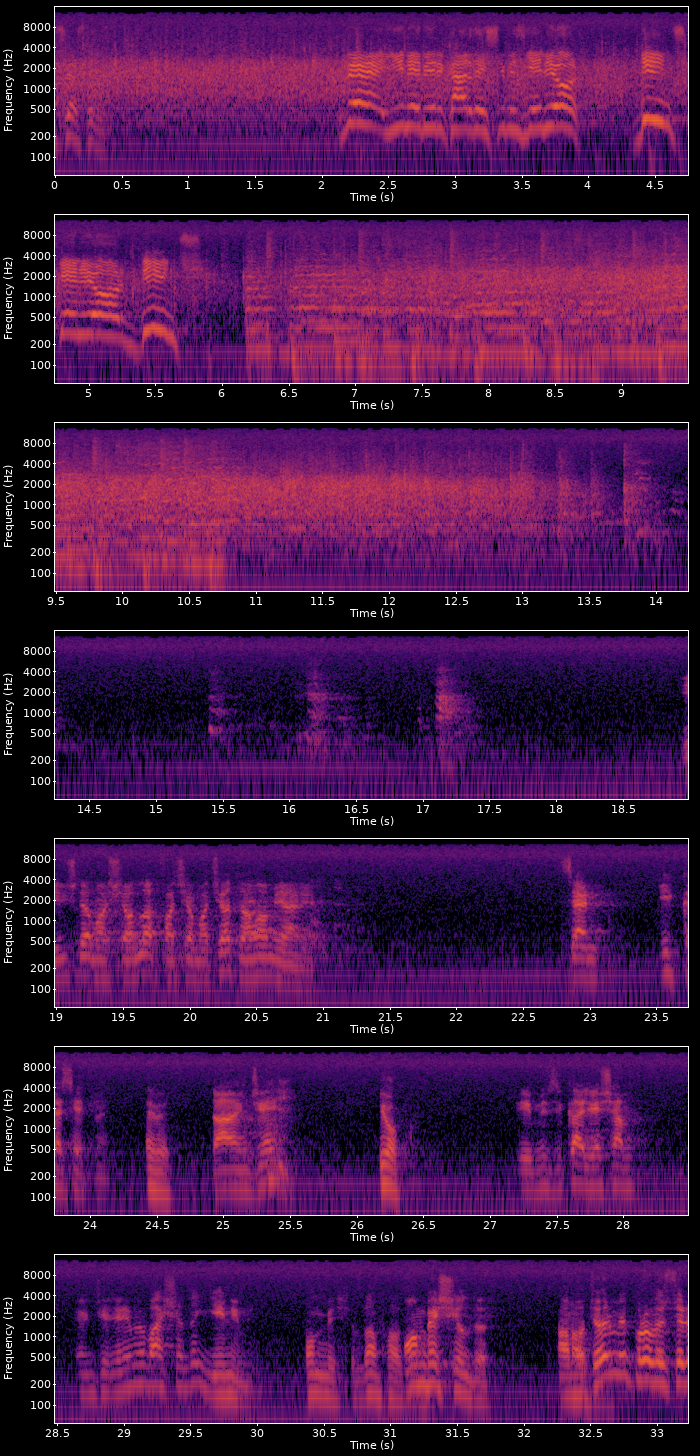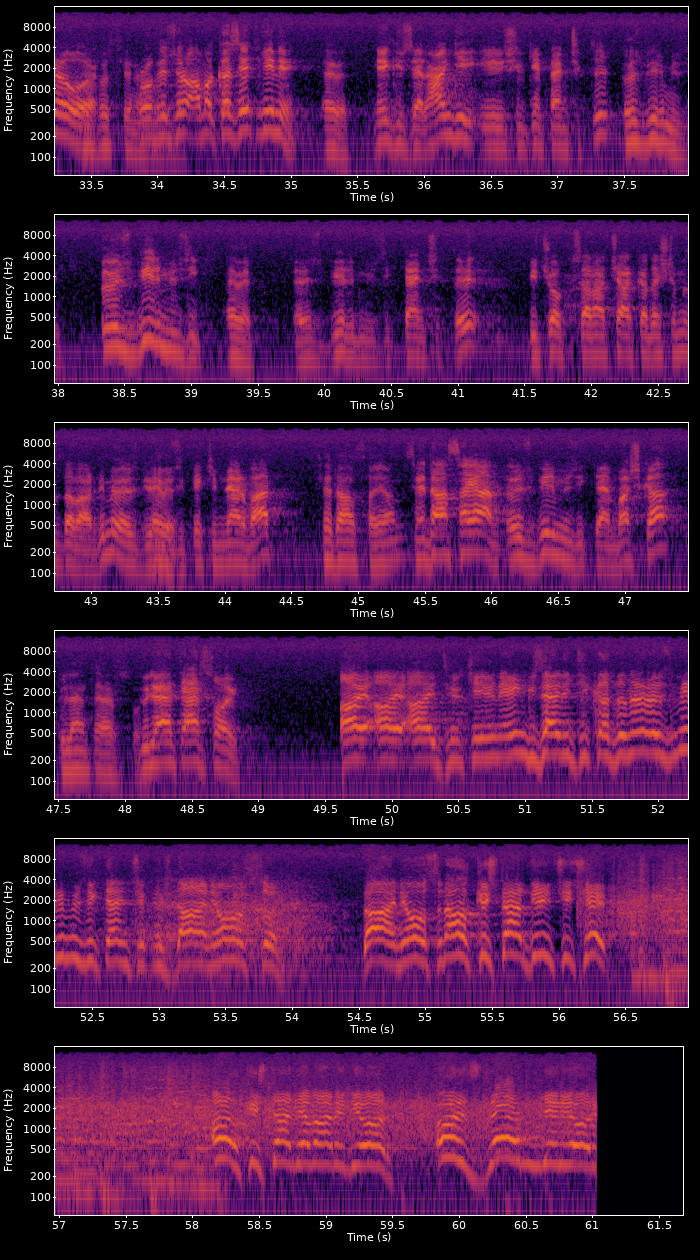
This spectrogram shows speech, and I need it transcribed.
geçiyorsunuz. Ve yine bir kardeşimiz geliyor. Dinç geliyor, dinç. Dinç de maşallah faça maça tamam yani. Sen ilk kaset mi? Evet. Daha önce Yok. e, müzikal yaşam önceleri mi başladı, yeni mi? 15 yıldan fazla. 15 yıldır. Amatör mü, profesyonel olarak? Profesyonel. ama kaset yeni. Evet. Ne güzel. Hangi e, şirketten çıktı? Özbir müzik. Özbir Müzik. Evet. Özbir Müzik'ten çıktı. Birçok sanatçı arkadaşımız da var değil mi Özbir Evet. Müzik'te? Kimler var? Seda Sayan, Seda Sayan, Özbir Müzik'ten başka? Bülent Ersoy. Bülent Ersoy. Ay ay ay Türkiye'nin en güzel iki kadını Özbir Müzik'ten çıkmış. Daha ne olsun? Daha ne olsun? Alkışlar Dinç için. Alkışlar devam ediyor. Özlem geliyor.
